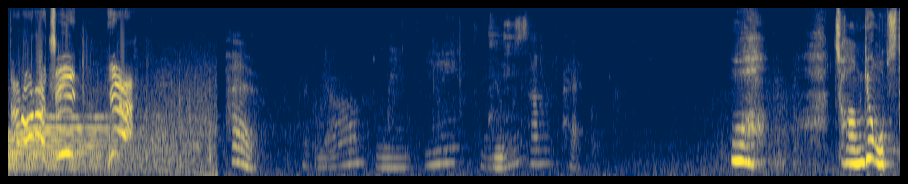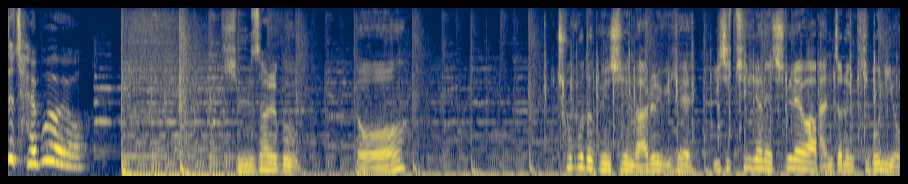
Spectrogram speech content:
따라와라 주인! 야! 8 8이요 2 2 6 3 8 와, 저 안경 없이도 잘 보여요. 김살구, 너 초보도 근시인 나를 위해 27년의 신뢰와 안전은 기본이요.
